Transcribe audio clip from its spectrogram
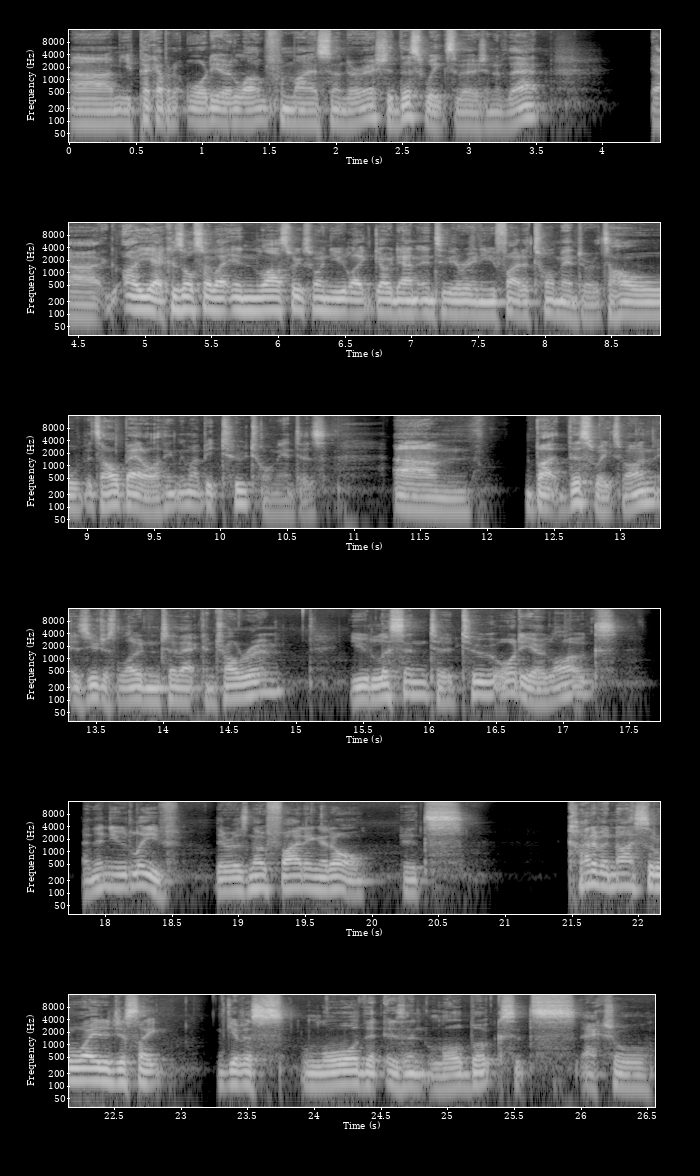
Um, you pick up an audio log from Maya Sundaresh, this week's version of that. Uh, oh yeah, because also like in last week's one, you like go down into the arena, you fight a tormentor. It's a whole, it's a whole battle. I think there might be two tormentors. Um, but this week's one is you just load into that control room, you listen to two audio logs, and then you leave. There is no fighting at all. It's kind of a nice little way to just like give us lore that isn't lore books. It's actual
